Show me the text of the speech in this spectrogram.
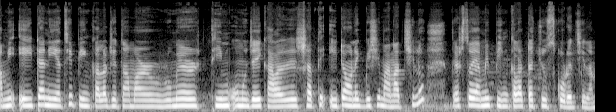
আমি এইটা নিয়েছি পিঙ্ক কালার যেহেতু আমার রুমের থিম অনুযায়ী কালারের সাথে এইটা অনেক বেশি মানাচ্ছিল। দ্যাটস ওয়াই আমি পিঙ্ক কালারটা চুজ করেছিলাম।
